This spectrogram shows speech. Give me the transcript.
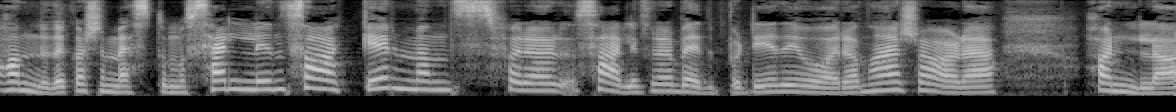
handler det kanskje mest om å selge inn saker, mens for, særlig for Arbeiderpartiet de årene her, så har det handla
